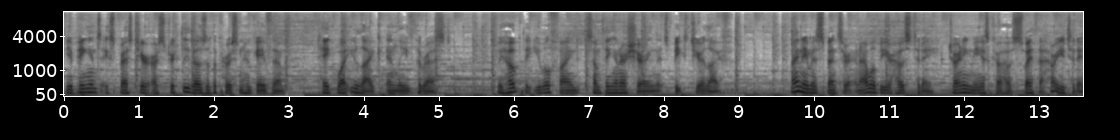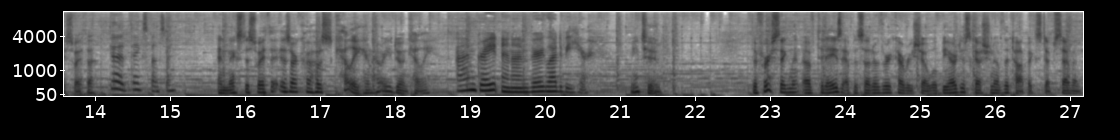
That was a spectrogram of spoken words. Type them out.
The opinions expressed here are strictly those of the person who gave them. Take what you like and leave the rest. We hope that you will find something in our sharing that speaks to your life. My name is Spencer, and I will be your host today. Joining me is co host Swetha. How are you today, Swetha? Good, thanks, Spencer. And next to Swetha is our co host Kelli. And how are you doing, Kelli? I'm great, and I'm very glad to be here. Me too. The first segment of today's episode of The Recovery Show will be our discussion of the topic Step 7.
